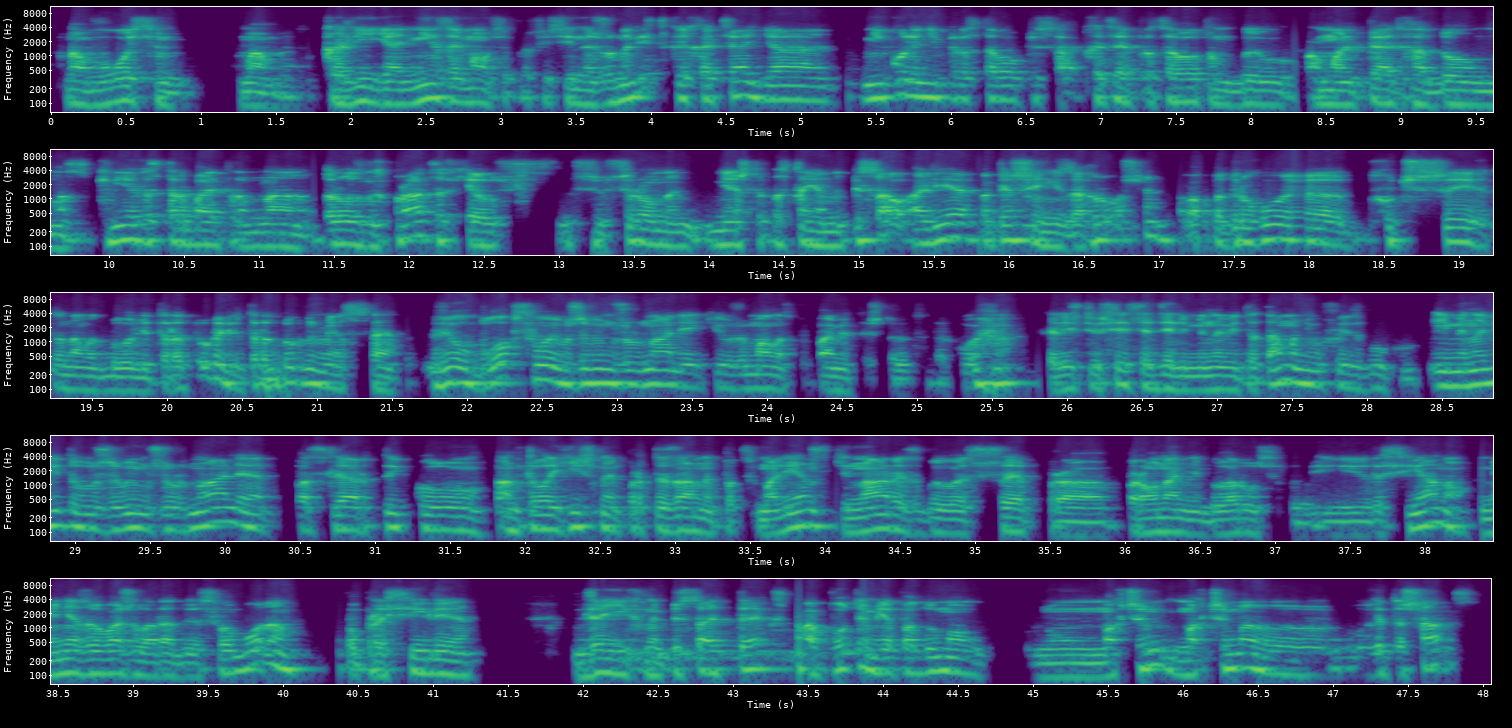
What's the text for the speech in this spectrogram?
на 8 мамы калі я не займаўся професійнай журналісткай хотя я ніколі не пераставаў пісаць хотя я працаваў там быў амаль 5 гадоў Москве гастарбайтерам на розных працах я все равно нешта постоянно писал. Але по-першае не за грошы по-другое хутчэй это нават было літаратура літаратурна месца вел блог свой в жывым журнале які уже мало хто памяты что это такое. Калісьці все сядзелі менавіта там они у фейсбуку і менавіта ў жывым журнале пасля артыкулу анталагічныя партызаны под смоленскі нарыс было эссе про параўнанне беларусаў і расіяну мяне заўважыла радыё свабода попросили для іх написать текст а потым я подумал ну, Мачым Мачыма гэта шанс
